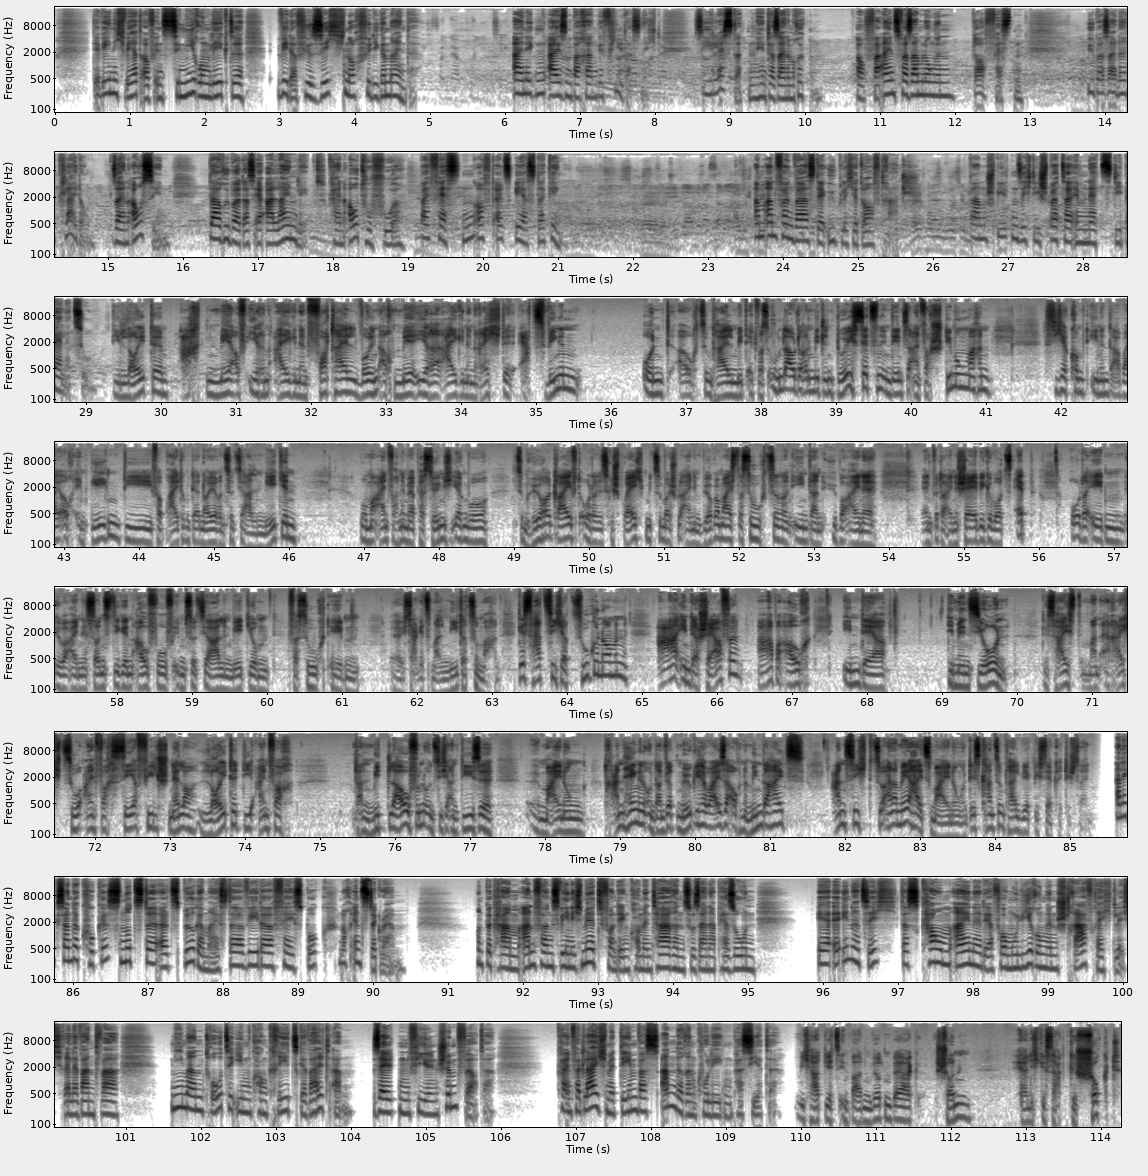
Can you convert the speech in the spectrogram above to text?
der wenig Wert auf Inszenierung legte, weder für sich noch für die Gemeinde. Einigen Eisenbachern gefiel das nicht. Sie lästerten hinter seinem Rücken. Auf Vereinsversammlungen, Dorffesten über seine Kleidung, sein Aussehen, darüber, dass er allein lebt, kein Auto fuhr, bei Festen oft als erster ging. Am Anfang war es der übliche Dorftratsch. Dann spielten sich die Spötter im Netz die Bälle zu. Die Leute achten mehr auf ihren eigenen Vorteil, wollen auch mehr ihre eigenen Rechte erzwingen und auch zum Teil mit etwas unlauteren Mitteln durchsetzen, indem sie einfach Stimmung machen. Sicher kommt Ihnen dabei auch entgegen die Verbreitung der neueren sozialen Medien, wo man einfach nicht mehr persönlich irgendwo zum Hörer greift oder das Gespräch mit zum Beispiel einem Bürgermeister sucht, sondern ihn dann über eine entweder eine schäbige WhatsApp oder eben über einen sonstigen Aufruf im sozialen Medium versucht eben äh, ich sage jetzt mal, niederzumachen. Das hat sicher zugenommen, a in der Schärfe, aber auch in der Dimension das heißt, man erreicht so einfach sehr viel schneller Leute, die einfach dann mitlaufen und sich an diese äh, Meinung dranhängen. Und dann wird möglicherweise auch eine Minderheitsansicht zu einer Mehrheitsmeinung. Und das kann zum Teil wirklich sehr kritisch sein. Alexander Kuckes nutzte als Bürgermeister weder Facebook noch Instagram und bekam anfangs wenig mit von den Kommentaren zu seiner Person, er erinnert sich, dass kaum eine der Formulierungen strafrechtlich relevant war. Niemand drohte ihm konkret Gewalt an. Selten fielen Schimpfwörter. Kein Vergleich mit dem, was anderen Kollegen passierte. Mich hat jetzt in Baden-Württemberg schon, ehrlich gesagt, geschockt,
